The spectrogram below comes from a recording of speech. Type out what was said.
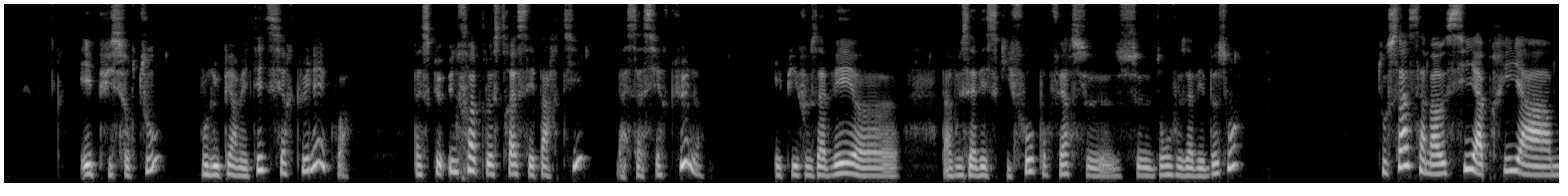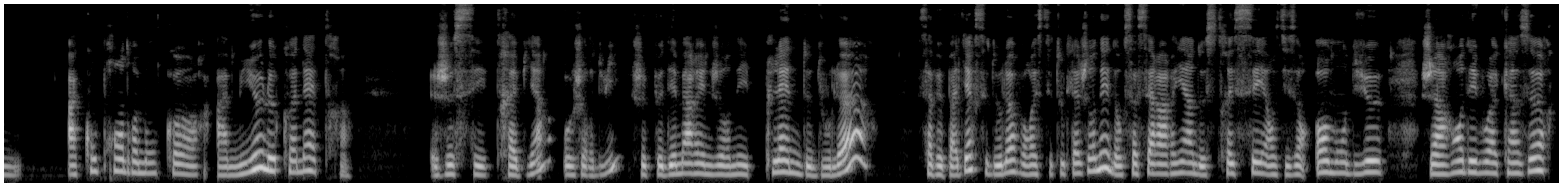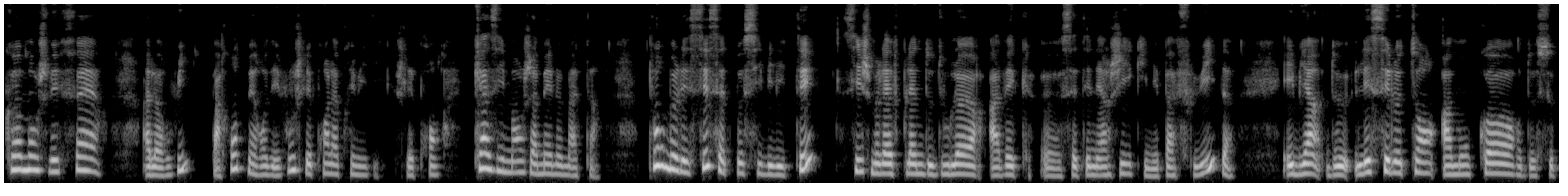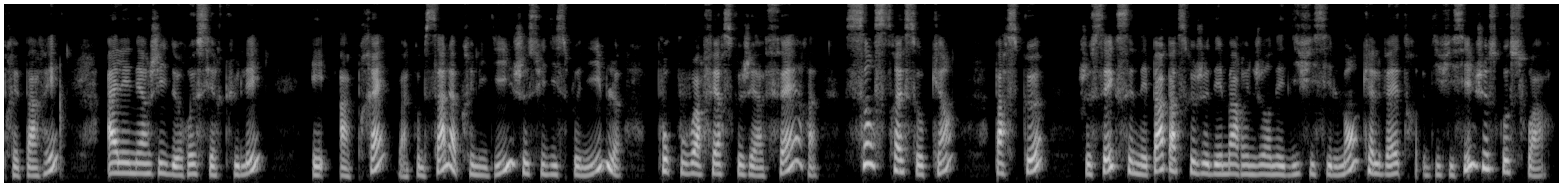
Et puis surtout, vous lui permettez de circuler, quoi. Parce qu'une fois que le stress est parti, bah, ça circule. Et puis vous avez, euh, bah, vous avez ce qu'il faut pour faire ce, ce, dont vous avez besoin. Tout ça, ça m'a aussi appris à, à comprendre mon corps, à mieux le connaître. Je sais très bien, aujourd'hui, je peux démarrer une journée pleine de douleurs ça ne veut pas dire que ces douleurs vont rester toute la journée. Donc ça ne sert à rien de stresser en se disant Oh mon Dieu, j'ai un rendez-vous à 15 heures, comment je vais faire? Alors oui, par contre, mes rendez-vous, je les prends l'après-midi. Je les prends quasiment jamais le matin. Pour me laisser cette possibilité, si je me lève pleine de douleur avec euh, cette énergie qui n'est pas fluide, eh bien de laisser le temps à mon corps de se préparer, à l'énergie de recirculer, et après, bah comme ça, l'après-midi, je suis disponible pour pouvoir faire ce que j'ai à faire sans stress aucun parce que je sais que ce n'est pas parce que je démarre une journée difficilement qu'elle va être difficile jusqu'au soir.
